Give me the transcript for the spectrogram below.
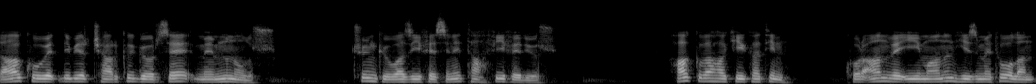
daha kuvvetli bir çarkı görse memnun olur. Çünkü vazifesini tahfif ediyor. Hak ve hakikatin, Kur'an ve imanın hizmeti olan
